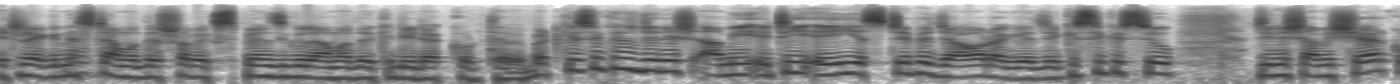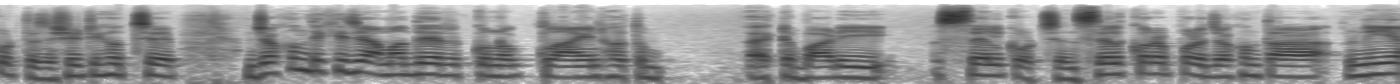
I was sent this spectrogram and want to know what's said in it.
এটার এগেনস্টে আমাদের সব এক্সপেন্সগুলো আমাদেরকে ডিডাক্ট করতে হবে। বাট কিছু কিছু জিনিস আমি এটি এই স্টেপে যাওয়ার আগে যে কিছু কিছু জিনিস আমি শেয়ার করতে চাই সেটি হচ্ছে যখন দেখি যে আমাদের কোনো ক্লায়েন্ট হয়তো একটা বাড়ি সেল করছেন সেল করার পরে যখন তারা নিয়ে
